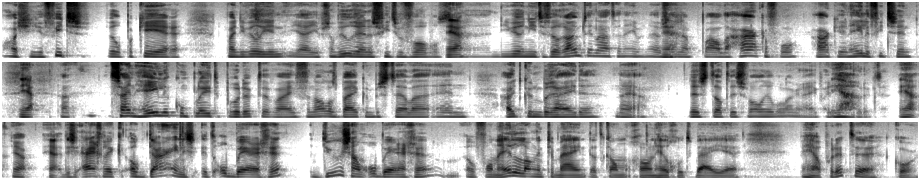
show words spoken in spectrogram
als je je fiets wil parkeren, maar die wil je, ja, je hebt zo'n wielrennersfiets bijvoorbeeld, Ja. eh, die wil je niet te veel ruimte in laten nemen. Daar Ja. zijn er bepaalde haken voor. Haak je een hele fiets in. Ja. Nou, het zijn hele complete producten waar je van alles bij kunt bestellen en uit kunt breiden. Nou ja, dus dat is wel heel belangrijk bij die Ja. producten. Ja. Ja. ja. Dus eigenlijk ook daarin is het opbergen, duurzaam opbergen op van hele lange termijn, dat kan gewoon heel goed bij, eh, bij jouw producten, Cor.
